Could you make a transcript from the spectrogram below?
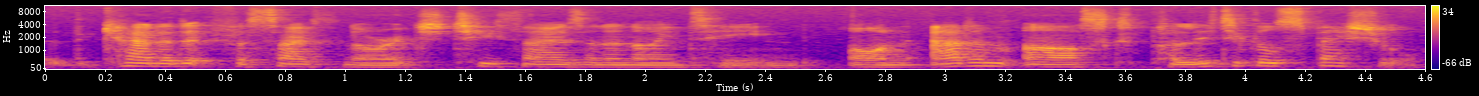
the candidate for South Norwich 2019, on Adam Asks Political Special.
